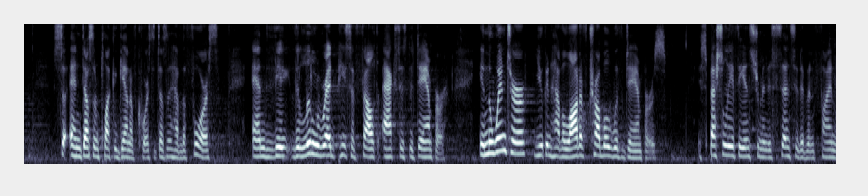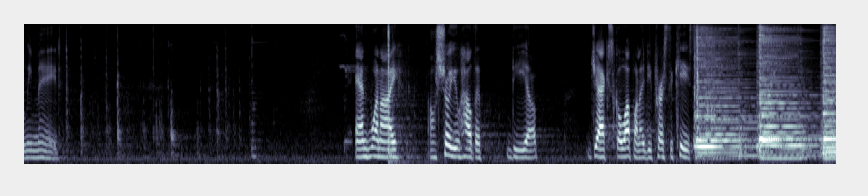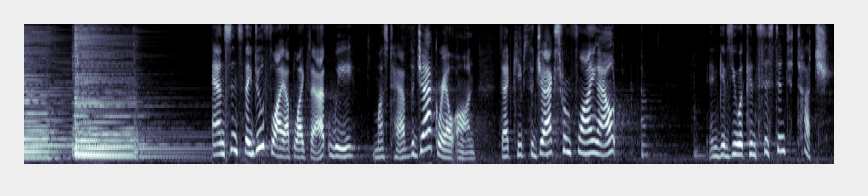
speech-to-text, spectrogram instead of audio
so, and doesn't pluck again, of course, it doesn't have the force. And the, the little red piece of felt acts as the damper. In the winter, you can have a lot of trouble with dampers, especially if the instrument is sensitive and finely made. And when I, I'll show you how the, the uh, jacks go up when I depress the keys. And since they do fly up like that, we must have the jack rail on. That keeps the jacks from flying out and gives you a consistent touch.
